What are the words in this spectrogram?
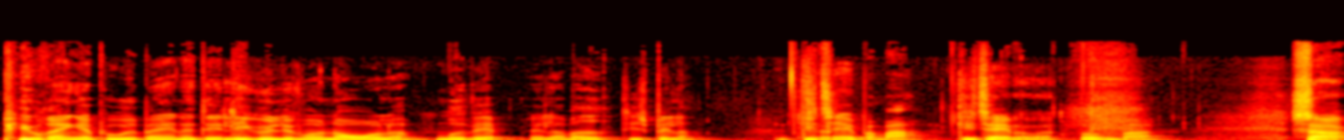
pivringe på udebane. Det er ligegyldigt, hvornår eller mod hvem eller hvad de spiller. De taber bare. De taber bare. Åbenbart. Så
